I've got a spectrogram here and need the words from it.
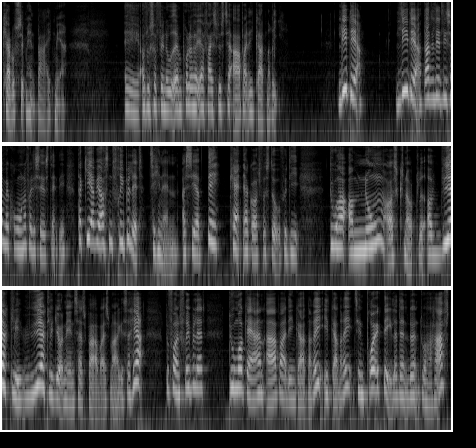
kan du simpelthen bare ikke mere. Øh, og du så finder ud af, prøv at høre, jeg har faktisk lyst til at arbejde i gardneri. Lige der, lige der, der er det lidt ligesom med corona for de selvstændige. Der giver vi også en fribillet til hinanden og siger, det kan jeg godt forstå, fordi du har om nogen også knoklet og virkelig, virkelig gjort en indsats på arbejdsmarkedet. Så her, du får en fribillet, du må gerne arbejde i en gardneri, i et gardneri til en brøkdel af den løn, du har haft,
